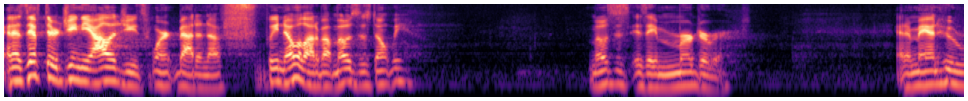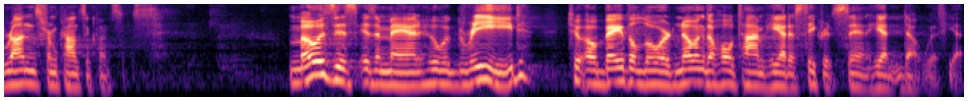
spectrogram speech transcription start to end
And as if their genealogies weren't bad enough, we know a lot about Moses, don't we? Moses is a murderer and a man who runs from consequences. Moses is a man who agreed to obey the Lord, knowing the whole time he had a secret sin he hadn't dealt with yet.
